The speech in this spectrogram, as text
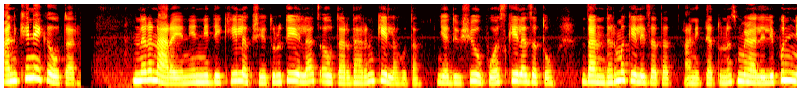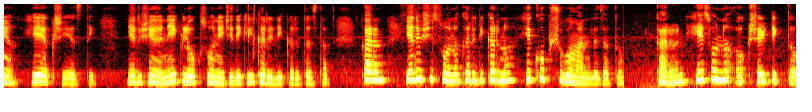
आणखीन एक अवतार नरनारायण यांनी देखील अक्षय तृतीयेलाच अवतार धारण केला होता. या दिवशी उपवास केला जातो दानधर्म केले जातात आणि त्यातूनच मिळालेले पुण्य हे अक्षय असते. या दिवशी अनेक लोक सोन्याची देखील खरेदी करत असतात. कारण या दिवशी सोनं खरेदी करणं हे खूप शुभ मानलं जातं. कारण हे सोनं अक्षय टिकतं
